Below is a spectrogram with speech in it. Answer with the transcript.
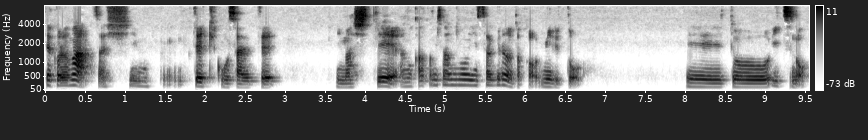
で、これはまあ、朝日新聞で寄稿されていまして、あの、川上さんのインスタグラムとかを見ると、えっ、ー、と、いつの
